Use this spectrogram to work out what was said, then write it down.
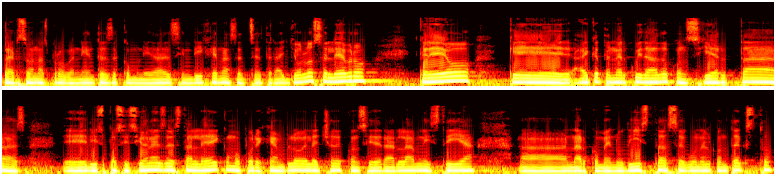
personas provenientes de comunidades indígenas, etcétera. Yo lo celebro, creo que hay que tener cuidado con ciertas eh, disposiciones de esta ley, como por ejemplo el hecho de considerar la amnistía a narcomenudistas según el contexto.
